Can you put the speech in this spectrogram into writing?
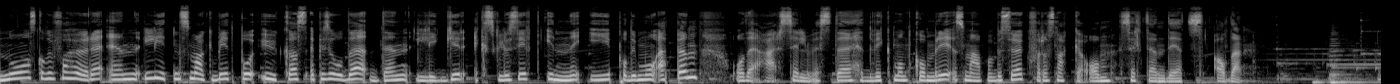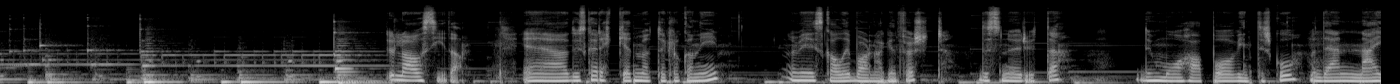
Nå skal du få høre en liten smakebit på ukas episode. Den ligger eksklusivt inne i Podimo-appen, og det er selveste Hedvig Montgomery som er på besøk for å snakke om selvstendighetsalderen. La oss si, da. Eh, du skal rekke et møte klokka ni. Vi skal i barnehagen først. Det snør ute. Du må ha på vintersko, men det er nei.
